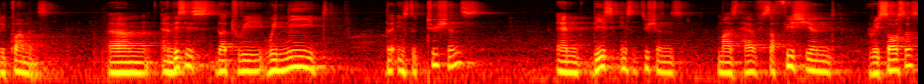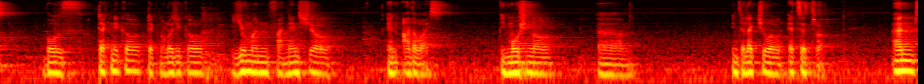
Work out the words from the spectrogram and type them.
requirements. Um, and this is that we, we need the institutions and these institutions must have sufficient resources, both technical, technological, human, financial, and otherwise, emotional, um, intellectual, etc. And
